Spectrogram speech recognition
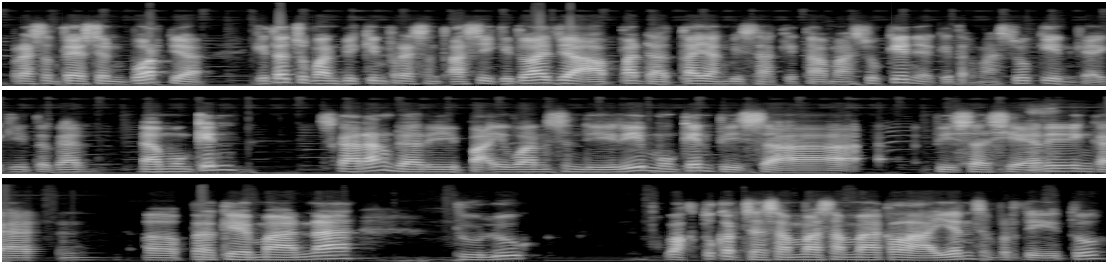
presentation board ya kita cuma bikin presentasi gitu aja apa data yang bisa kita masukin ya kita masukin kayak gitu kan. Nah mungkin sekarang dari Pak Iwan sendiri mungkin bisa bisa sharing kan uh, bagaimana dulu waktu kerja sama sama klien seperti itu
